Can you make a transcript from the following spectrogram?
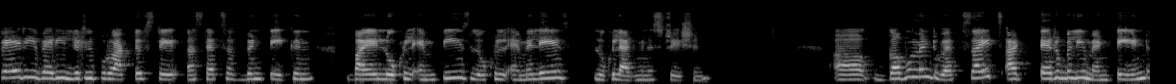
very very little proactive uh, steps have been taken by local mps local mlas local administration uh, government websites are terribly maintained.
